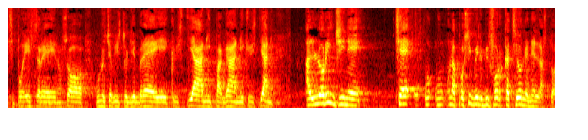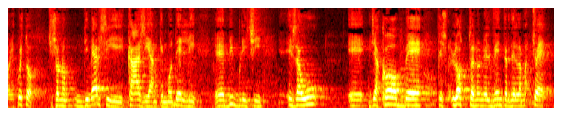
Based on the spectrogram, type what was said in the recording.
ci può essere, non so, uno ci ha visto gli ebrei, i cristiani, i pagani, i cristiani. All'origine c'è una possibile biforcazione nella storia. Questo, ci sono diversi casi, anche modelli eh, biblici. Esaù e Giacobbe che lottano nel ventre della madre, cioè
